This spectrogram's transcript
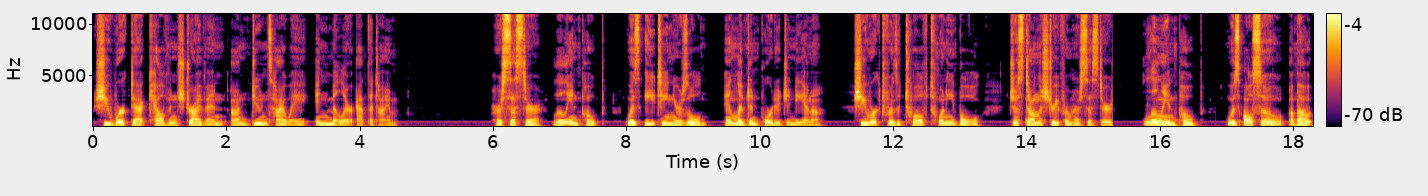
She worked at Calvin's Drive In on Dunes Highway in Miller at the time. Her sister, Lillian Pope, was 18 years old and lived in Portage, Indiana. She worked for the 1220 Bowl just down the street from her sister. Lillian Pope was also about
